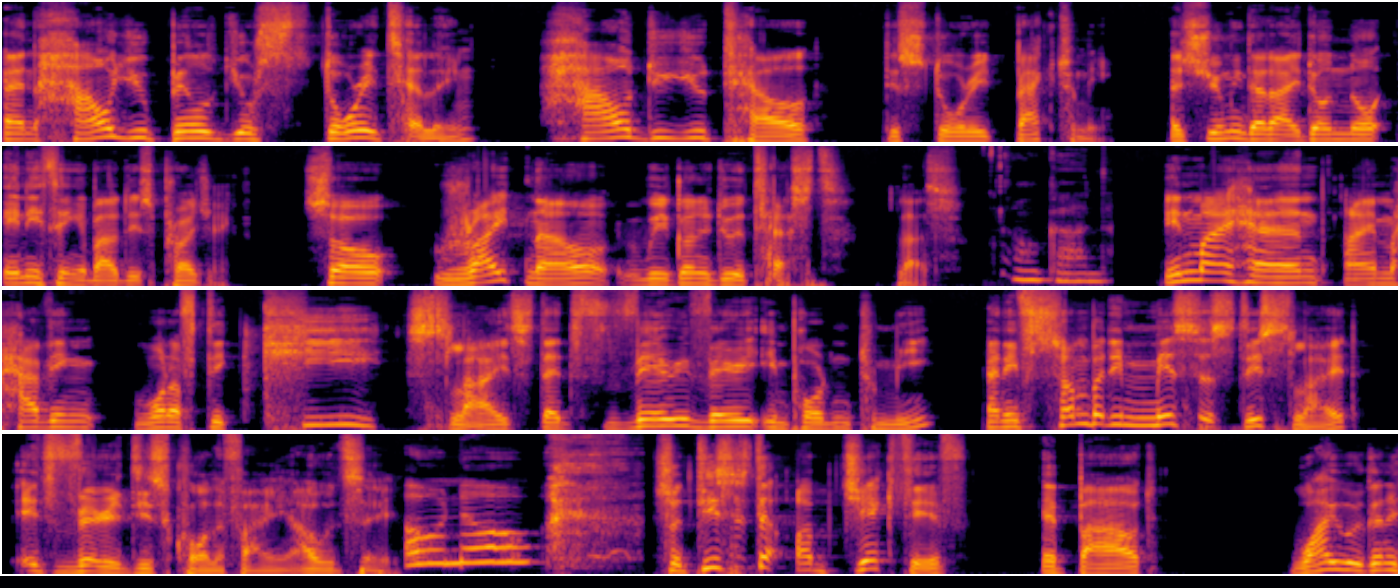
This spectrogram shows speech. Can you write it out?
And how you build your storytelling. How do you tell the story back to me? Assuming that I don't know anything about this project. So right now we're going to do a test, Lars. Oh God. In my hand, I'm having one of the key slides that's very, very important to me and if somebody misses this slide, it's very disqualifying, I would say. Oh no. so this is the objective about why we're going to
